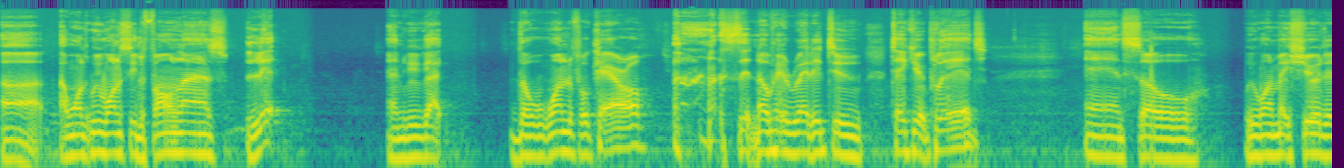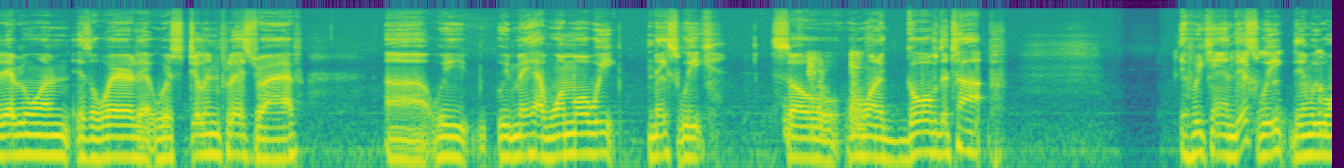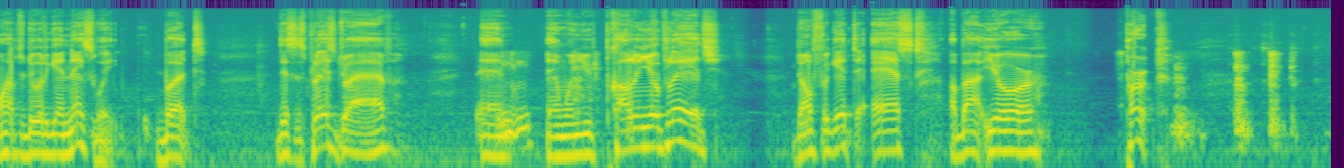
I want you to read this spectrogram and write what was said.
uh, I want we want to see the phone lines lit, and we've got the wonderful Carol sitting over here ready to take your pledge, and so we want to make sure that everyone is aware that we're still in the pledge drive. Uh, we we may have one more week next week, so we want to go over the top. If we can this week, then we won't have to do it again next week. But this is Pledge Drive, and mm-hmm. and when you call in your pledge, don't forget to ask about your perk.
